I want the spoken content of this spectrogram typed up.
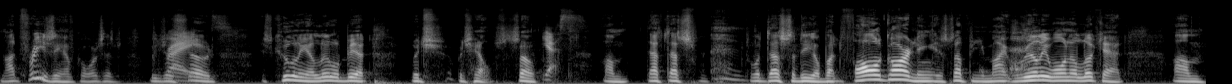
not freezing, of course, as we just Right. showed. It's cooling a little bit, which which helps. So Yes. Um, that's that's what that's the deal. But fall gardening is something you might really want to look at. Um,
